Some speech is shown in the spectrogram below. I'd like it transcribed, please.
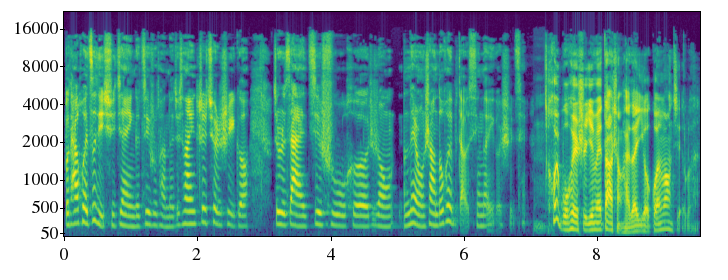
不太会自己去建一个技术团队，就相当于这确实是一个就是在技术和这种内容上都会比较新的一个事情。会不会是因为大厂还在一个观望阶段，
